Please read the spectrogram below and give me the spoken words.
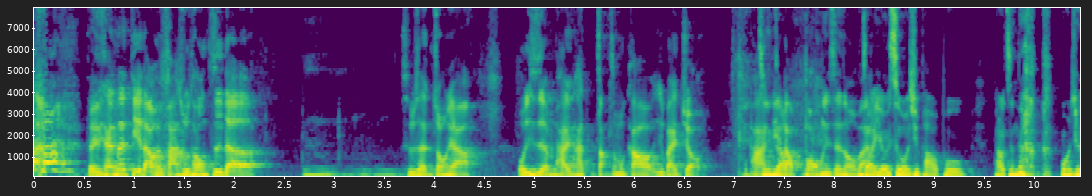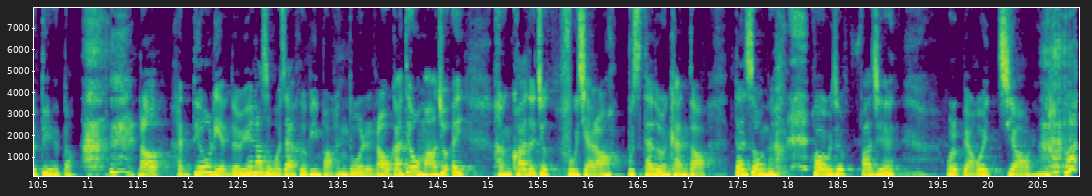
对，你看那跌倒会发出通知的，嗯，是不是很重要？我一直很怕它长这么高，一百九，我怕它跌倒，嘣一声怎么办？你知道有一次我去跑步，然后真的我就跌倒，然后很丢脸的，因为那是我在河边跑，很多人，然后我刚跌，我马上就哎、很快的就浮起来，然后不是太多人看到，但是呢，后来我就发现我的表会叫，你知道吗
